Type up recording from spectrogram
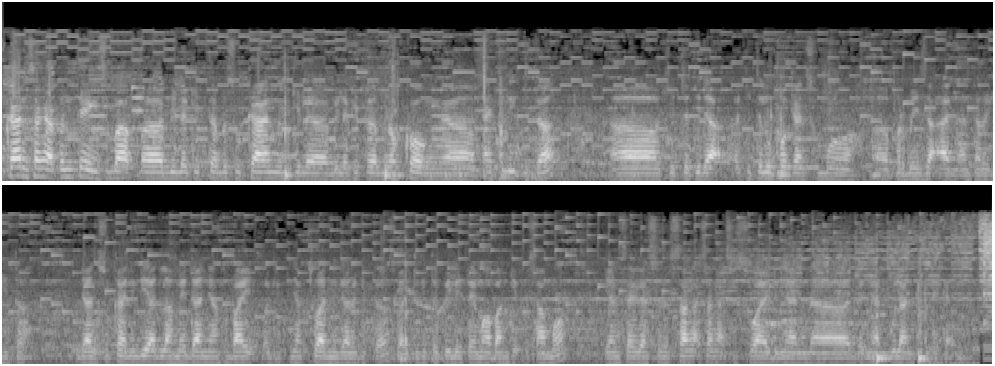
sukan sangat penting sebab uh, bila kita bersukan bila bila kita menyokong uh, atlet kita uh, kita tidak kita lupakan semua uh, perbezaan antara kita. Dan sukan ini adalah medan yang terbaik bagi penyatuan negara kita. Sebab itu kita pilih tema bangkit bersama yang saya rasa sangat-sangat sesuai dengan uh, dengan bulan kemerdekaan. ini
